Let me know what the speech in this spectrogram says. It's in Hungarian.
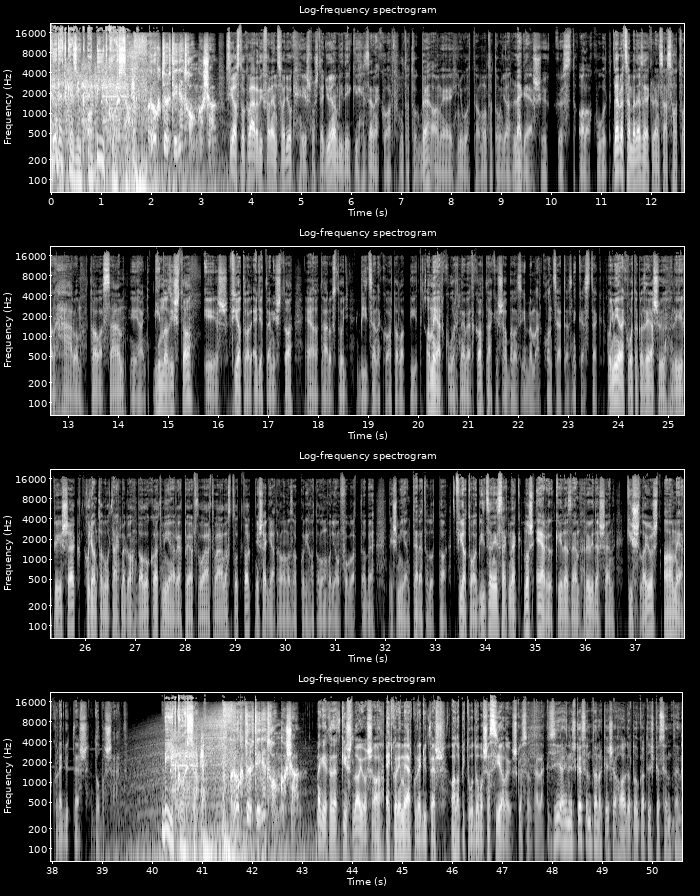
Következik a Beat korszak. Rock történet hangosan. Sziasztok, Váradi Ferenc vagyok, és most egy olyan vidéki zenekart mutatok be, amely nyugodtan mondhatom, hogy a legelső közt alakult. Debrecenben 1963 tavaszán néhány gimnazista és fiatal egyetemista elhatározta, hogy beat zenekart alapít. A Merkur nevet kapták, és abban az évben már koncertezni kezdtek. Hogy milyenek voltak az első lépések, hogyan tanulták meg a dalokat, milyen repertoárt választottak, és egyáltalán az akkori hatalom hogyan fogadta be, és milyen teret adott a fiatal beatzenészeknek. Nos, erről kérdezem rövidesen Kis Lajost, a Merkur együttes dobosát. Beat korszak. Rock történet hangosan. Megérkezett Kis Lajos, a egykori Merkur együttes alapító dobosa. Szia Lajos, köszöntelek. Szia, én is köszöntelek, és a hallgatókat is köszöntem.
